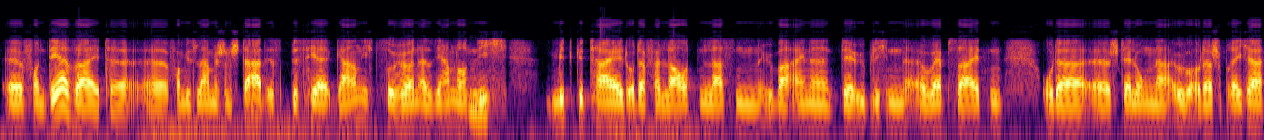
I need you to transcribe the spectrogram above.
äh, von der Seite äh, vom Islamischen Staat ist bisher gar nichts zu hören. Also sie haben noch mhm. nicht mitgeteilt oder verlauten lassen über eine der üblichen äh, Webseiten oder äh, Stellungen oder Sprecher,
